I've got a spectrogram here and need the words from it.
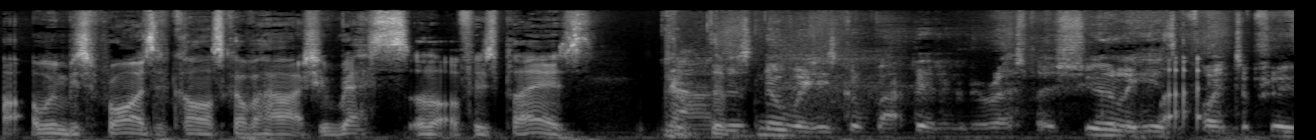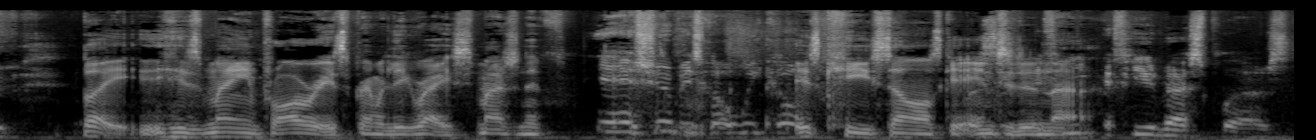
I wouldn't be surprised if Carlos Carvalhal actually rests a lot of his players. Nah, the, there's no way he's going back there and going to rest, but surely he has a point to prove. But his main priority is the Premier League race. Imagine if yeah, sure, but he's got a week off. His key stars get injured in that. He, if he rests players,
